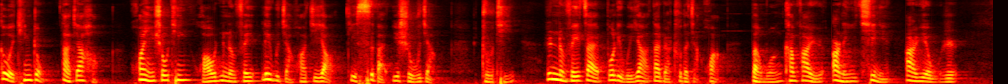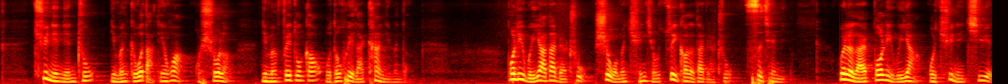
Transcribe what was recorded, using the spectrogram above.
各位听众，大家好，欢迎收听华为任正非内部讲话纪要第四百一十五讲，主题：任正非在玻利维亚代表处的讲话。本文刊发于二零一七年二月五日。去年年初，你们给我打电话，我说了，你们飞多高，我都会来看你们的。玻利维亚代表处是我们全球最高的代表处，四千米。为了来玻利维亚，我去年七月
